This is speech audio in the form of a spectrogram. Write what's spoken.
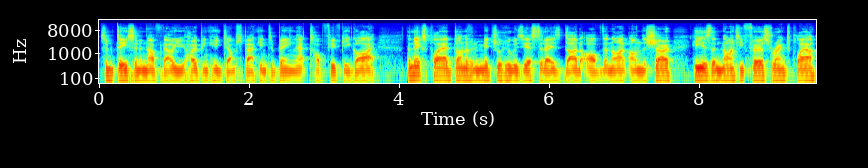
some decent enough value, hoping he jumps back into being that top 50 guy. The next player, Donovan Mitchell, who was yesterday's dud of the night on the show, he is the 91st ranked player.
